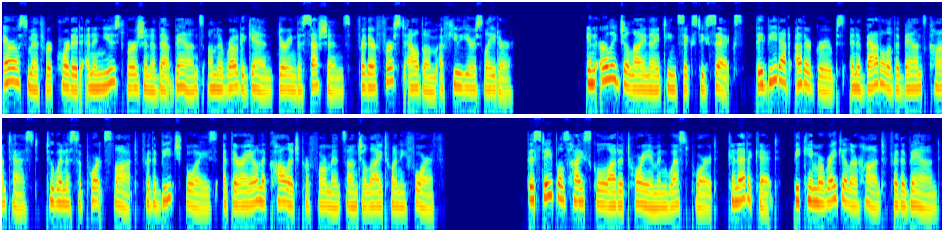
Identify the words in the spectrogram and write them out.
Aerosmith recorded an unused version of that band's On the Road Again during the sessions for their first album a few years later. In early July 1966, they beat out other groups in a Battle of the Bands contest to win a support slot for the Beach Boys at their Iona College performance on July 24. The Staples High School Auditorium in Westport, Connecticut, became a regular haunt for the band,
